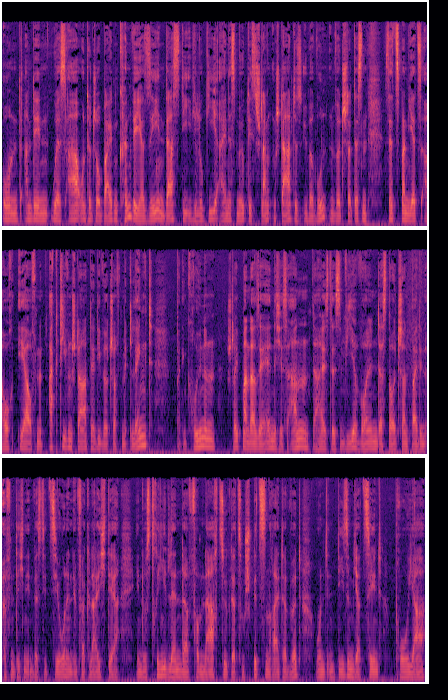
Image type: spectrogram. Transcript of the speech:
Und an den USA unter Joe Biden können wir ja sehen, dass die Ideologie eines möglichst schlanken Staates überwunden wird. Stattdessen setzt man jetzt auch eher auf einen aktiven Staat, der die Wirtschaft mitlenkt. Bei den Grünen strebt man da sehr Ähnliches an. Da heißt es, wir wollen, dass Deutschland bei den öffentlichen Investitionen im Vergleich der Industrieländer vom Nachzügler zum Spitzenreiter wird und in diesem Jahrzehnt pro Jahr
